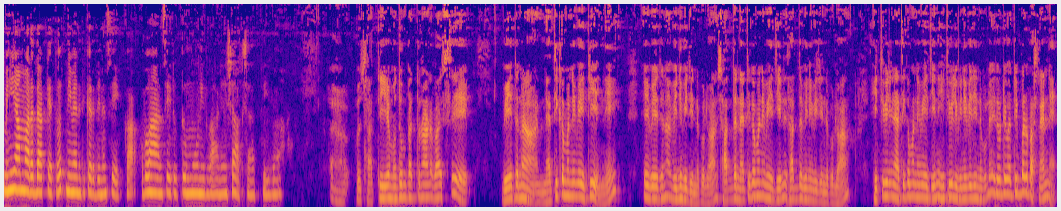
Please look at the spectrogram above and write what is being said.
මෙහි යම් වරදක් ඇතොත් නිවැරදි කර දෙන සේක්වා. ඔබ වහන්සේට උතුම් වූ නිර්වාණය සාක්ෂාත් වේවා. සතිය මුදුන්පත් වුණාට පස්සේ වේදනා නැතිකම නෙවෙයි තියෙන්නේ ඒ වේදනාව විනිවිදින්න පුළුවන්. සද්ද නැතිකම නෙවෙයි තියෙන්නේ සද්ද විනිවිදින්න පුළුවන්. හිතවිලි නැතිකම නෙවෙයි තියෙන්නේ හිතවිලි විනිවිදින්න පුළුවන්. ඒකට ඒවා තිබ්බට ප්‍රශ්නයක් නැහැ.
